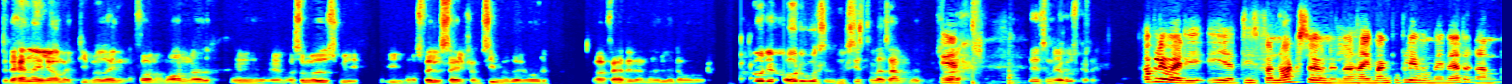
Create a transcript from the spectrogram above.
Så det handler egentlig om, at de møder ind og får noget morgenmad, øh, og så mødes vi i vores fælles sal kl. 10 minutter i 8 og er færdig dernede lidt over 8. Nu er det 8 uger siden, vi sidst har været sammen med dem, så ja. det er som jeg husker det. Oplever I, at de får nok søvn, eller har I mange problemer med natterand?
